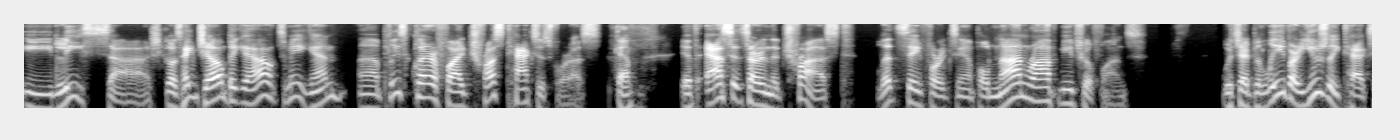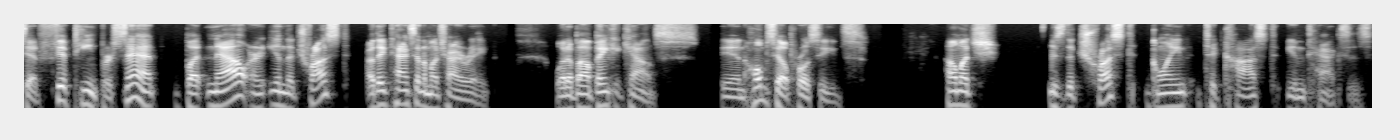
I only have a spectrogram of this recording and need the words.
Elisa. She goes, Hey Joe, Big Al, it's me again. Uh, please clarify trust taxes for us. Okay. If assets are in the trust, let's say, for example, non-Roth mutual funds, which I believe are usually taxed at 15%, but now are in the trust, are they taxed at a much higher rate? What about bank accounts and home sale proceeds? How much is the trust going to cost in taxes?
